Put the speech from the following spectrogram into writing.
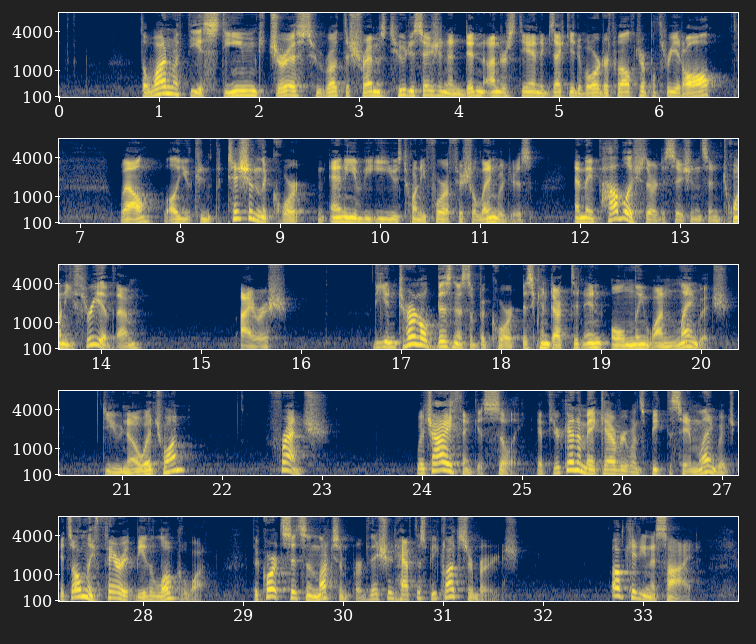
The one with the esteemed jurist who wrote the Schrems II decision and didn't understand Executive Order 12333 at all? Well, while you can petition the court in any of the EU's 24 official languages, and they publish their decisions in 23 of them, Irish, the internal business of the court is conducted in only one language. Do you know which one? French. Which I think is silly. If you're going to make everyone speak the same language, it's only fair it be the local one. The court sits in Luxembourg, they should have to speak Luxembourgish. All kidding aside,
